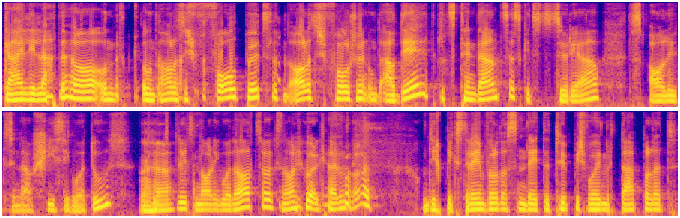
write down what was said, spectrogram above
geile Läden haben und, und alles ist voll pützelt und alles ist voll schön und auch dort gibt es Tendenzen, es gibt es in Zürich auch, dass alle Leute sehen auch scheisse gut aus, die Leute, die Leute sind alle gut angezogen, sind alle gut geil. Und ich bin extrem froh, dass ein dort ein Typ ist, der immer tappelt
